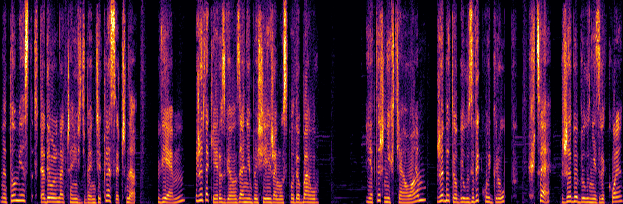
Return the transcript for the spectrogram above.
Natomiast wtedy dolna część będzie klasyczna. Wiem, że takie rozwiązanie by się Jerzemu spodobało. Ja też nie chciałam, żeby to był zwykły grób, chcę, żeby był niezwykły,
